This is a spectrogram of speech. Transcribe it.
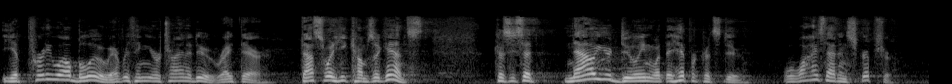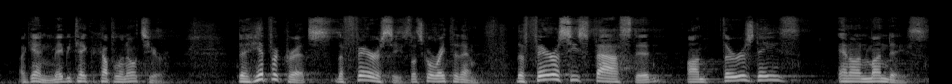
You pretty well blew everything you were trying to do right there. That's what he comes against. Because he said, Now you're doing what the hypocrites do. Well, why is that in Scripture? Again, maybe take a couple of notes here. The hypocrites, the Pharisees, let's go right to them. The Pharisees fasted on Thursdays and on Mondays.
